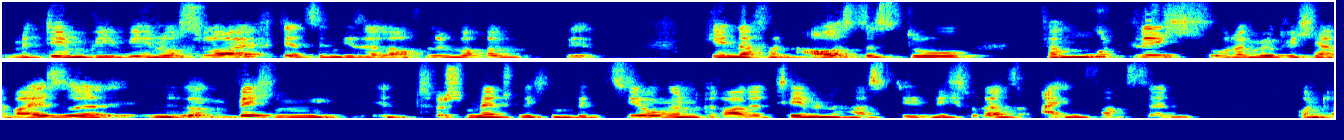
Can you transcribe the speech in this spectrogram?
mit dem, wie Venus läuft, jetzt in dieser laufenden Woche, wir gehen davon aus, dass du vermutlich oder möglicherweise in irgendwelchen in zwischenmenschlichen Beziehungen gerade Themen hast, die nicht so ganz einfach sind und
